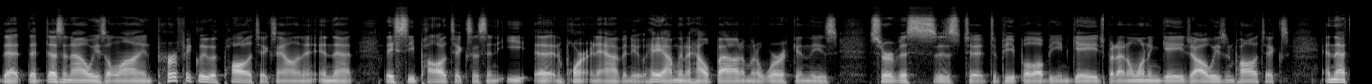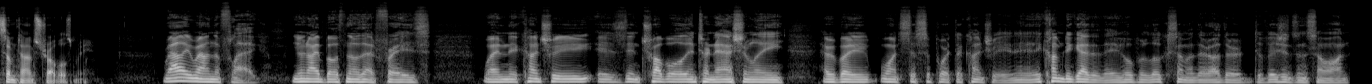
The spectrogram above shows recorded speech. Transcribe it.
that that doesn't always align perfectly with politics, Alan. In that they see politics as an, e, uh, an important avenue. Hey, I'm going to help out. I'm going to work in these services to to people. I'll be engaged, but I don't want to engage always in politics, and that sometimes troubles me. Rally around the flag. You and I both know that phrase when the country is in trouble internationally, everybody wants to support the country. And they come together, they overlook some of their other divisions and so on.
